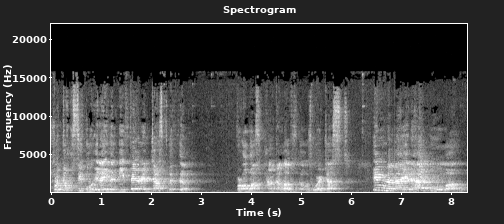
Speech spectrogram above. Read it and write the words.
For tuqsitu ilayhim, and be fair and just with them. For Allah subhanahu wa ta'ala loves those who are just إنما ينهاكم الله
